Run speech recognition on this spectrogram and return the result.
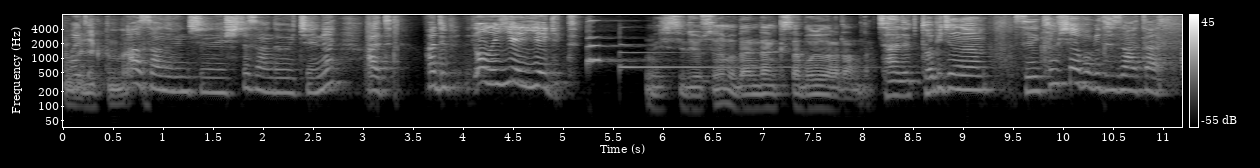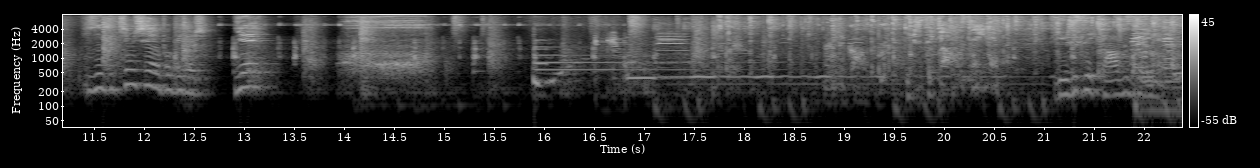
Çok acıktım ben. Al sandviçin içine işte sandviç içine. Hadi. Hadi onu ye ye git. Messi diyorsun ama benden kısa boyu var adamda. Sen de tabii canım. Seni kim şey yapabilir zaten? Uzun kim şey yapabilir? Ye. Nerede kaldık? Gerizekalı Zeynep. Gerizekalı Zeynep.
